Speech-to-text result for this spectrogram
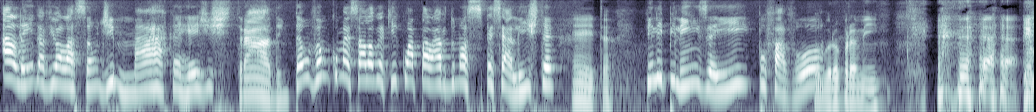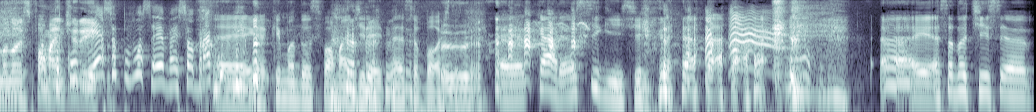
além da violação de marca registrada. Então vamos começar logo aqui com a palavra do nosso especialista, Eita, Felipe Lins aí, por favor. sobrou pra mim. Quem mandou se formar em Então, direito? Começa por você, vai sobrar comigo. É, quem mandou se formar em direito, né, seu bosta? É, cara, é o seguinte. Ai, essa notícia.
